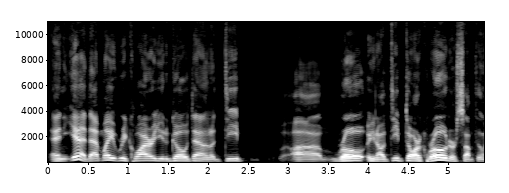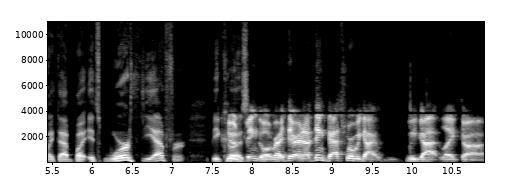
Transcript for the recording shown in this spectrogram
And yeah, that might require you to go down a deep uh road, you know, deep dark road or something like that, but it's worth the effort because Dude, bingo right there. And I think that's where we got we got like uh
